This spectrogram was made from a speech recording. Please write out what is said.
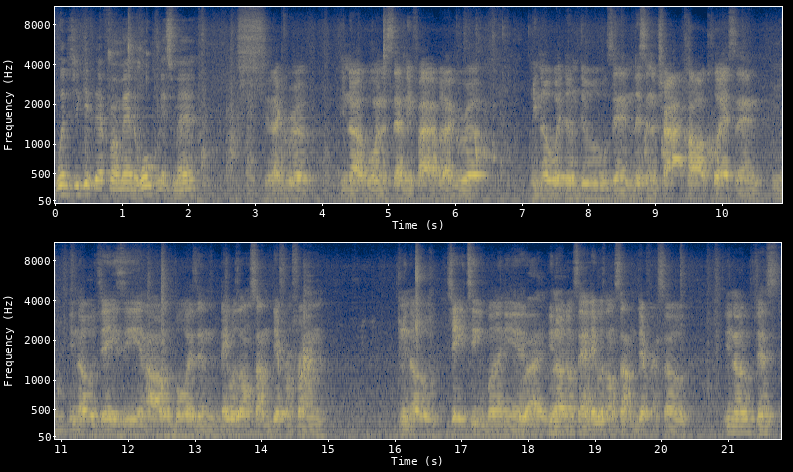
where did you get that from, man? The wokeness, man. Shit, I grew up, you know, I was born in 75, but I grew up, you know, with them dudes and listen to Tribe Called Quest and, mm. you know, Jay-Z and all them boys, and they was on something different from, you know, JT Money and, Right, you know right. what I'm saying? They was on something different. So, you know, just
